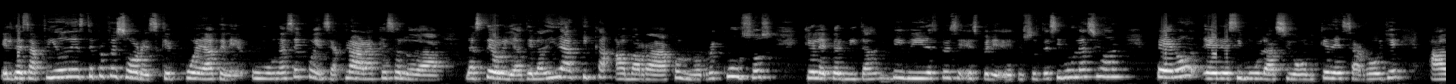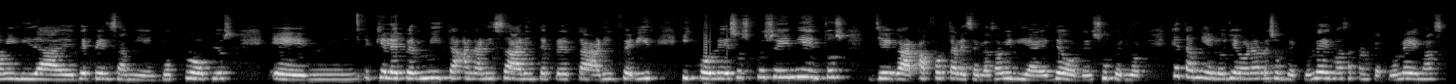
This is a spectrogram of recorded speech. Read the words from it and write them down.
El desafío de este profesor es que pueda tener una secuencia clara que se lo da las teorías de la didáctica amarrada con unos recursos que le permitan vivir procesos de simulación, pero eh, de simulación que desarrolle habilidades de pensamiento propios, que le permita analizar, interpretar, inferir y con esos procedimientos llegar a fortalecer las habilidades de orden superior, que también lo llevan a resolver problemas, a plantear problemas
